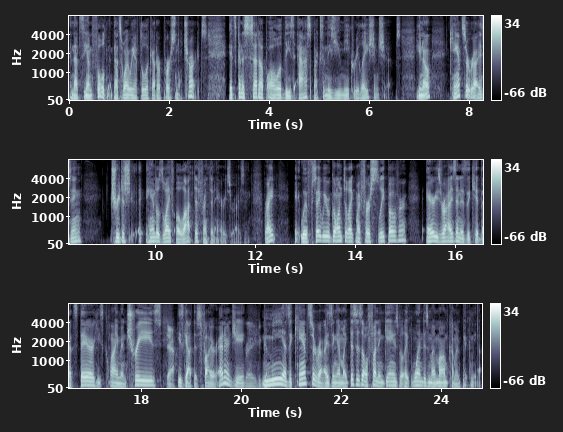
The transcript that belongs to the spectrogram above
And that's the unfoldment. That's why we have to look at our personal charts. It's going to set up all of these aspects and these unique relationships. You know, Cancer rising tradition handles life a lot different than Aries rising, right? if say we were going to like my first sleepover, Aries rising is the kid that's there. He's climbing trees. Yeah. He's got this fire energy. Me as a Cancer rising, I'm like, this is all fun and games, but like, when does my mom come and pick me up?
